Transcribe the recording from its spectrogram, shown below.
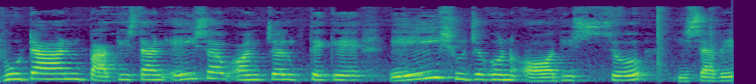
ভুটান, পাকিস্তান এই সব অঞ্চল থেকে এই সূর্যগ্রহণ অদৃশ্য হিসাবে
